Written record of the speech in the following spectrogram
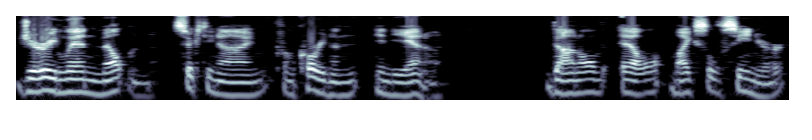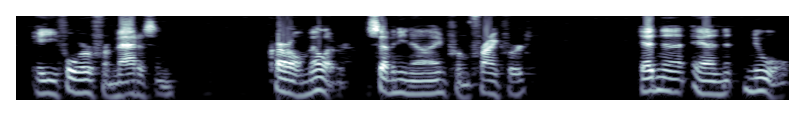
Jerry Lynn Melton, 69 from Corydon, Indiana. Donald L. Mikesell Sr., 84 from Madison. Carl Miller, 79 from Frankfort. Edna N. Newell,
